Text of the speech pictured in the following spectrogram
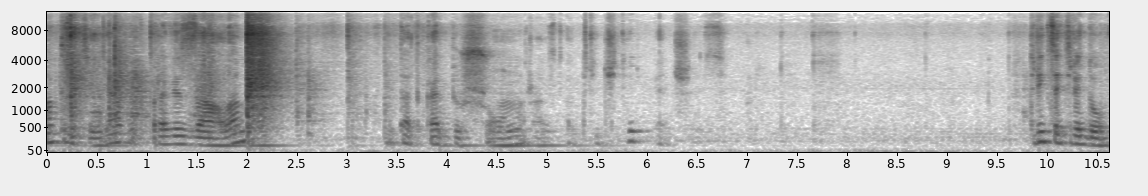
смотрите, я вот провязала этот капюшон. Раз, два, три, четыре, 30 рядов.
